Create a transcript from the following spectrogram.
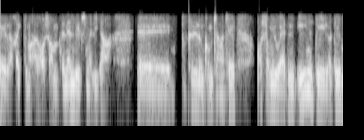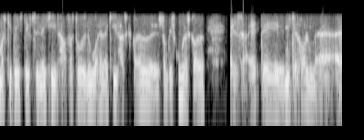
taler rigtig meget også om den anden del, som jeg lige har øh, knyttet en kommentar til, og som jo er den ene del, og det er måske det, stiftstiden ikke helt har forstået endnu, og heller ikke helt har skrevet, øh, som det skulle have skrevet. Altså, at øh, Michael Holm af, af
